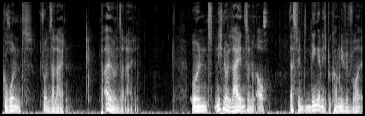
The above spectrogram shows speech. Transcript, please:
Grund für unser Leiden. Für all unser Leiden. Und nicht nur leiden, sondern auch, dass wir die Dinge nicht bekommen, die wir wollen.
